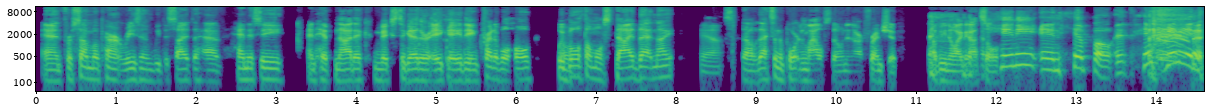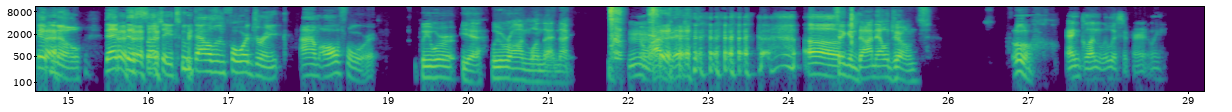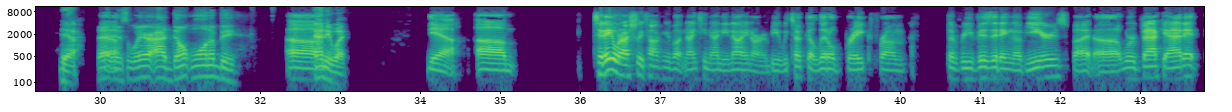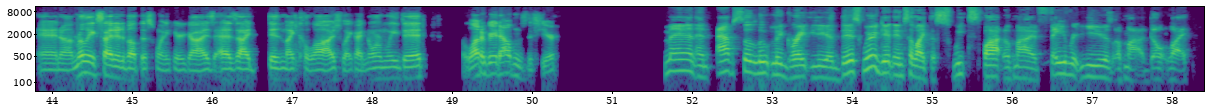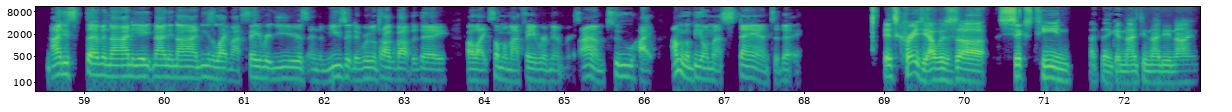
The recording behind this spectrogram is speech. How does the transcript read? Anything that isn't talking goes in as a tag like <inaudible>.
and for some apparent reason, we decided to have Hennessy and Hpnotiq mixed together, aka the Incredible Hulk. We Oh. both almost died that night, Yeah. so that's an important milestone in our friendship. Of you know, I got <laughs> soul. Henny and Hippo. And Hen- Henny and <laughs> Hypno. That is such a 2004 drink. I'm all for it. We were, yeah, we were on one that night, Mm. Oh, I <laughs> bet. Uh, singing Donell Jones. Oh, and Glenn Lewis, apparently. Yeah. That is Yeah. where I don't want to be. Um, anyway, Yeah. Um, today we're actually talking about 1999 R&B. We took a little break from the revisiting of years, but uh, we're back at it, and I'm really excited about this one here, guys. As I did my collage like I normally did, a lot of great albums this year. Man, an absolutely great year. This we're getting into like the sweet spot of my favorite years of my adult life. 97, 98, 99. These are like my favorite years and the music that we're going to talk about today are like some of my favorite memories. I am too hyped. I'm going to be on my stand today. it's crazy. I was uh, 16, I think, in 1999.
